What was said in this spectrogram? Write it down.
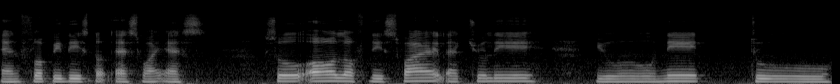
and floppy disk.sys so all of this file actually you need to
